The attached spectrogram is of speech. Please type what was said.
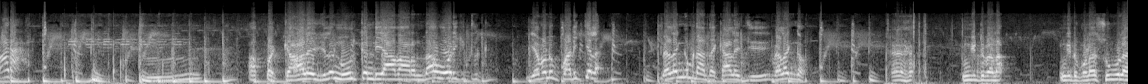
வாடா. அப்ப காலேஜ்ல நூற்கண்டி வியாபாரம் தான் ஓடிக்கிட்டு இருக்கு. எவனும் படிக்கல. விளங்கும்டா அந்த காலேஜ் விளங்கும். இங்கிட்டு வேணாம். இங்கிட்டு போனா சூழல்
